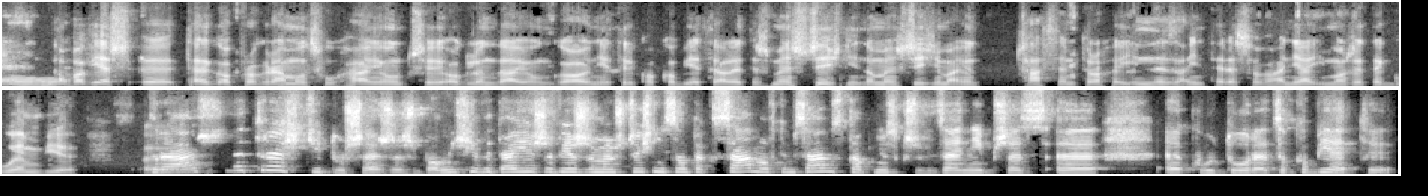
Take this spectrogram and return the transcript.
E, No bo wiesz, tego programu słuchają czy oglądają go nie tylko kobiety, ale też mężczyźni. No mężczyźni mają czasem trochę inne zainteresowania i może te głębie e, Straszne treści tu szerzysz, bo mi się wydaje, że wiesz, że mężczyźni są tak samo, w tym samym stopniu skrzywdzeni przez e, e, kulturę, co kobiety.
